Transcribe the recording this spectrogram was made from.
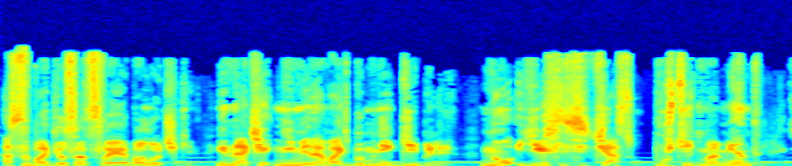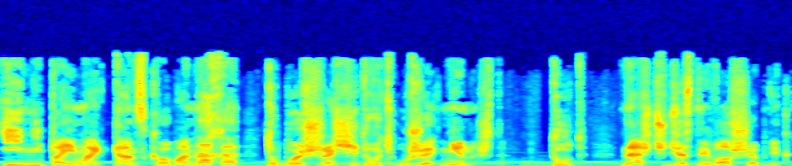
освободился от своей оболочки, иначе не миновать бы мне гибели. Но если сейчас упустить момент и не поймать танского монаха, то больше рассчитывать уже не на что. Тут наш чудесный волшебник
